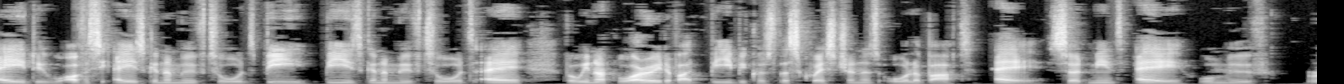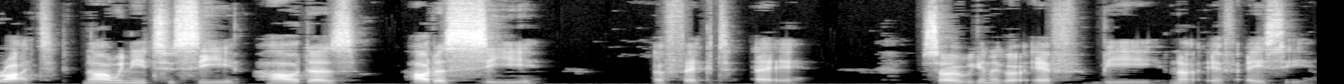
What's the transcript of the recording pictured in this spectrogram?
A do? Well, obviously A is going to move towards B, B is going to move towards A, but we're not worried about B because this question is all about A. So it means A will move right. Now we need to see how does how does C affect A? So we're going to go F B no F A C.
